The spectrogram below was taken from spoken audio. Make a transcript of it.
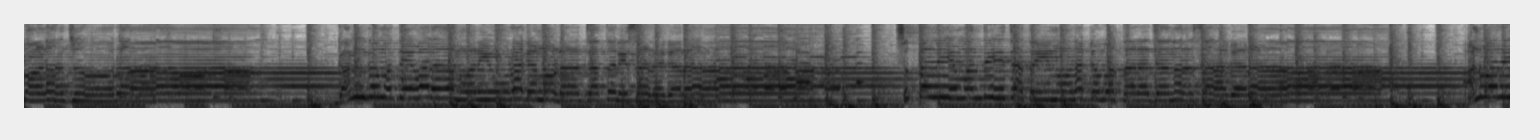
ಬಾಳ ಜೋರ. ಗಂಗಮ್ಮ ದೇವರ ನೋಡ ಜಾತ್ರೆ ಸಡಗರ. ಸುತ್ತಳಿ ಮಂದಿ ಜಾತ್ರೆ ನೋಡಕ ಬರ್ತಾರ ಜನ ಸಾಗರ ಅನ್ವರಿ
